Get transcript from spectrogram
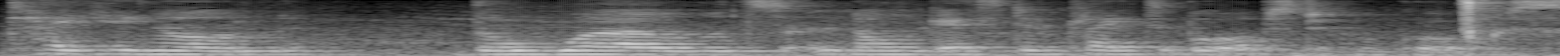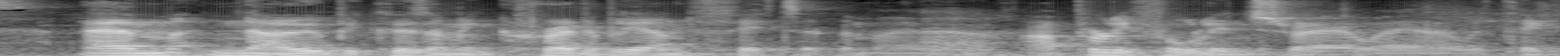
taking on the world's longest inflatable obstacle course? Um, no, because I'm incredibly unfit at the moment. Oh. I'll probably fall in straight away. I would think.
